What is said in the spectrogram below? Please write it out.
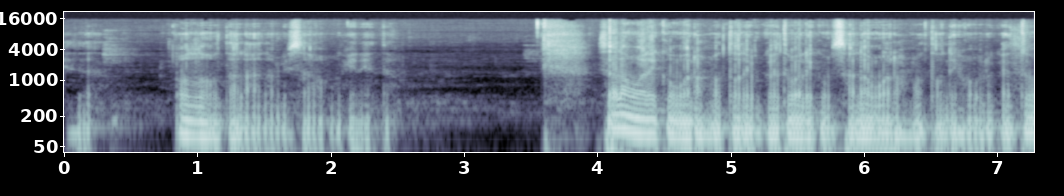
Gitu. Allah taala alam bisa mungkin itu. Assalamualaikum warahmatullahi wabarakatuh. Waalaikumsalam warahmatullahi wabarakatuh.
